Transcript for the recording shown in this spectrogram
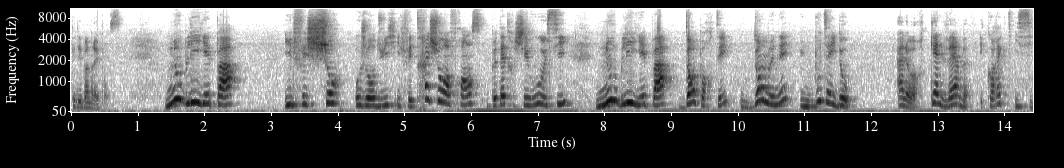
que des bonnes réponses. N'oubliez pas, il fait chaud aujourd'hui, il fait très chaud en France, peut-être chez vous aussi. N'oubliez pas d'emporter ou d'emmener une bouteille d'eau. Alors, quel verbe est correct ici?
